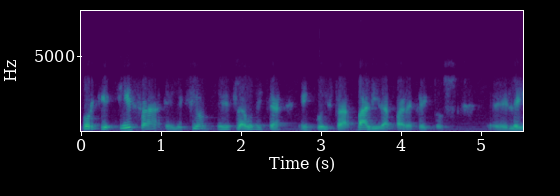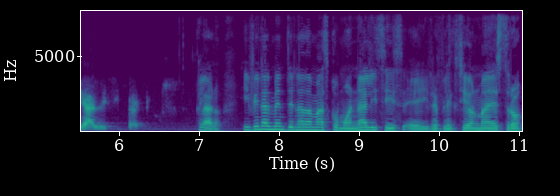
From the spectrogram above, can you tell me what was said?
porque esa elección es la única encuesta válida para efectos legales y prácticos. Claro. Y finalmente, nada más como análisis eh, y reflexión, maestro,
